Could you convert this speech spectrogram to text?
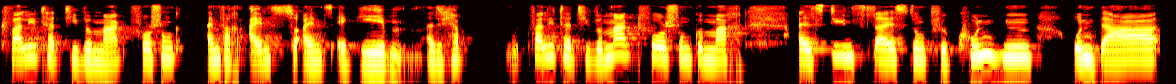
qualitative Marktforschung, einfach eins zu eins ergeben. Also ich habe qualitative Marktforschung gemacht als Dienstleistung für Kunden und da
